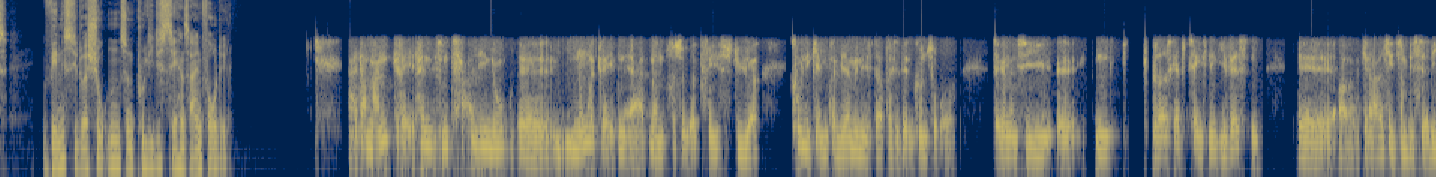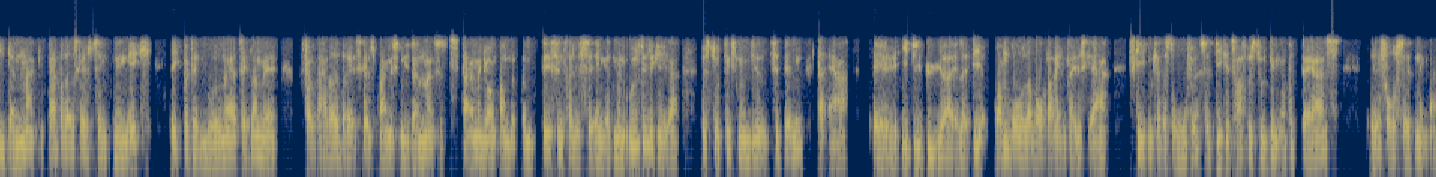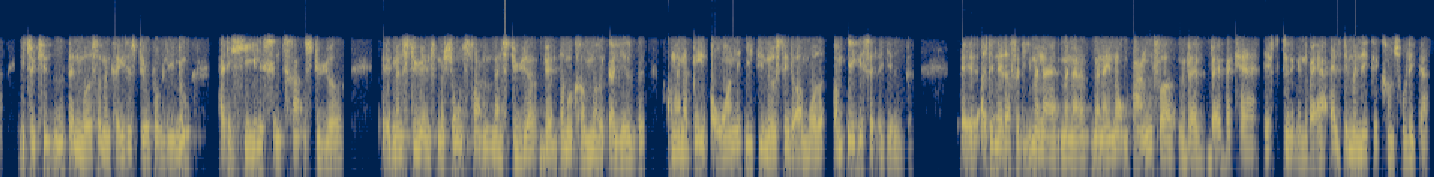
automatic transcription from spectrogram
vende situationen sådan politisk til hans egen fordel? Nej, der er mange greb, han ligesom tager lige nu. Øh, nogle af grebene er, at man forsøger at krisestyre kun igennem premierminister og præsidentkontoret. Så kan man sige, øh, beredskabstænkning i Vesten, øh, og generelt set, som vi ser det i Danmark, der er beredskabstænkning ikke, ikke på den måde. Når jeg taler med folk, der har været i beredskabsbranchen i Danmark, så snakker man jo om, om, decentralisering, at man uddelegerer beslutningsmyndighed til dem, der er øh, i de byer eller de områder, hvor der rent faktisk er sket en katastrofe, så de kan træffe beslutninger på deres øh, forudsætninger. I Tyrkiet, den måde, som man krisestyrer på lige nu, er det hele centralt styret. Øh, man styrer informationsstrømmen, man styrer, hvem der må komme og hjælpe, og man har bedt borgerne i de nødstedte områder om ikke selv at hjælpe. Øh, og det er netop fordi, man er, man er, man er enormt bange for, hvad, hvad, hvad kan efterfølgende være. Alt det, man ikke kan kontrollere,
